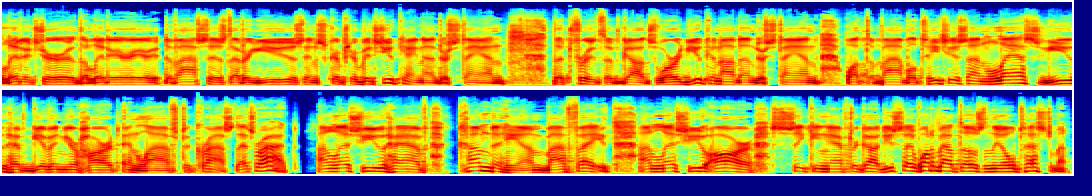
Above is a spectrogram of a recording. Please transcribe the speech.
literature, the literary devices that are used in scripture, but you can't understand the truth of God's word. You cannot understand what the Bible teaches unless you have given your heart and life to Christ. That's right unless you have come to him by faith, unless you are seeking after God. You say, what about those in the Old Testament?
